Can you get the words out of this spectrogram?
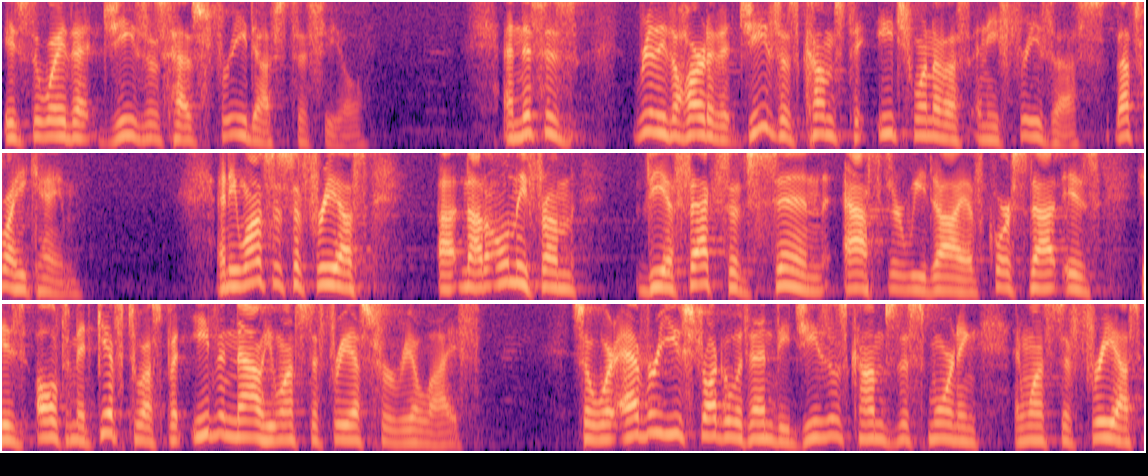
is the way that Jesus has freed us to feel. And this is really the heart of it. Jesus comes to each one of us and he frees us. That's why he came. And he wants us to free us uh, not only from the effects of sin after we die, of course, that is his ultimate gift to us, but even now he wants to free us for real life. So, wherever you struggle with envy, Jesus comes this morning and wants to free us.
